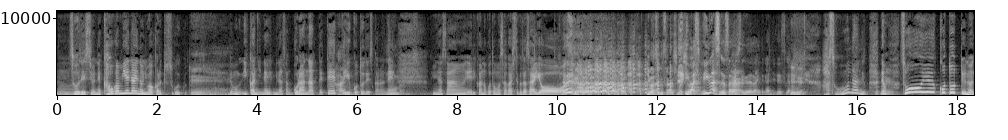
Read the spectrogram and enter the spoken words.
ね、そうですよね。顔が見えないのに分かるってすごいことですえね、でもいかにね皆さんご覧になっててっていうことですからね、そうなんです。皆さんエリカのことも探してくださいよ。今すぐ探しましょう。今す今すぐ探してくださいって感じですが、あそうなんです。でも、そういうことっていうのは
